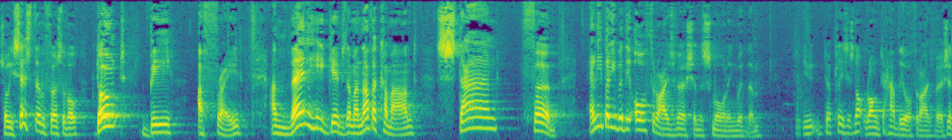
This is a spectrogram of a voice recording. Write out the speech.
So he says to them, first of all, Don't be afraid. And then he gives them another command stand firm. Anybody with the authorized version this morning with them? You, please, it's not wrong to have the authorized version.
